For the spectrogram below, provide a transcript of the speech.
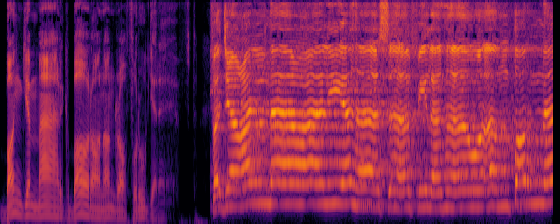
بانگ مرگ بار آنان را فرو گرفت. فجعلنا عاليها سافلها وأمطرنا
